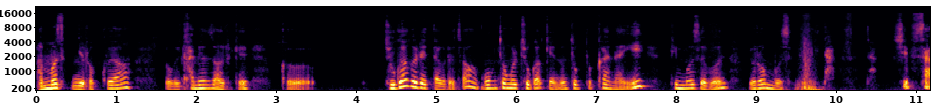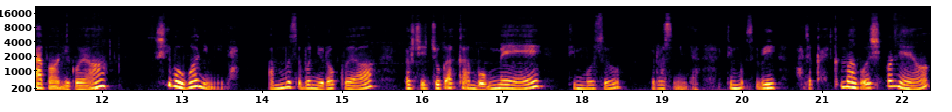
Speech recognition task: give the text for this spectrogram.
앞모습은 이렇고요. 여기 가면서 이렇게 그 조각을 했다 그러죠. 몸통을 조각해 놓은 독특한 아이. 뒷모습은 이런 모습입니다. 자, 14번이고요. 15번입니다. 앞모습은 이렇고요. 역시 조각한 몸매의 뒷모습 이렇습니다. 뒷모습이 아주 깔끔하고 시원해요.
